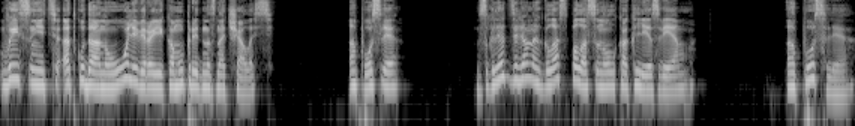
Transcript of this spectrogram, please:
выяснить, откуда оно у Оливера и кому предназначалось. А после... Взгляд зеленых глаз полоснул как лезвием. А после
